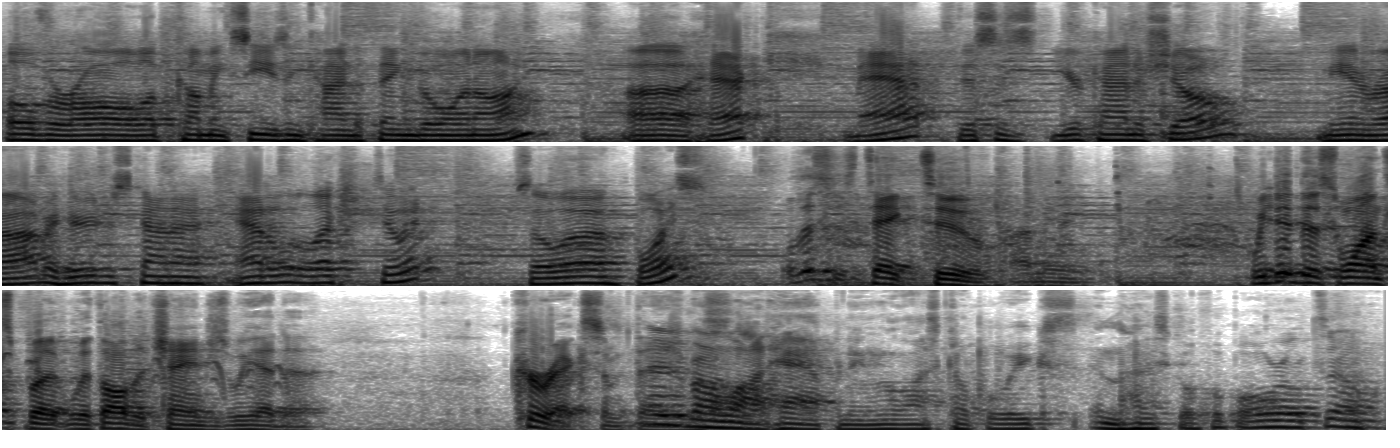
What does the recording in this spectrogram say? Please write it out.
overall upcoming season kind of thing going on. Uh, heck, Matt, this is your kind of show. Me and Rob are here, just kind of add a little extra to it. So, uh, boys, Well, this is take two. I mean, we did this once, but with all the changes, we had to correct some things. There's been a lot happening in the last couple of weeks in the high school football world, so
